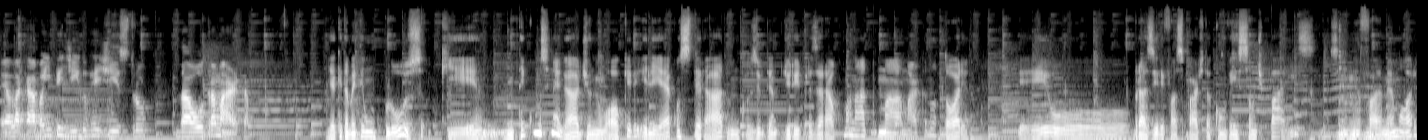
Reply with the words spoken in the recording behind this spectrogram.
ela acaba impedindo o registro da outra marca. E aqui também tem um plus que não tem como se negar. Johnny Walker ele é considerado, inclusive dentro do direito empresarial, como uma, uma marca notória. E o Brasil ele faz parte da Convenção de Paris, né, se não me falha a memória,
